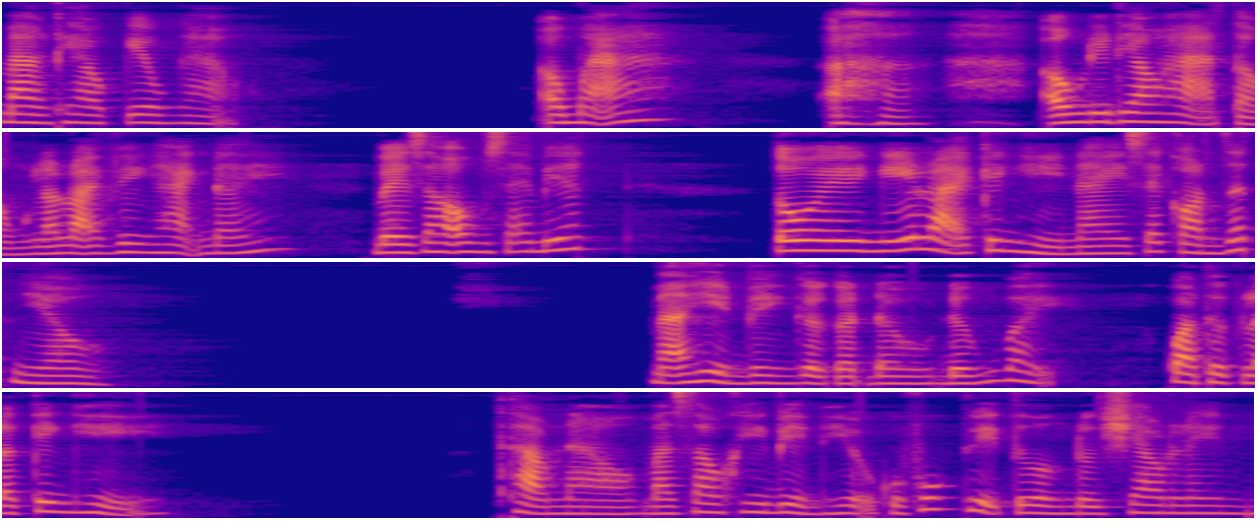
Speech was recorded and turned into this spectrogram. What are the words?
Mang theo kiêu ngạo. Ông Mã À Ông đi theo Hạ Tổng là loại vinh hạnh đấy. Về sau ông sẽ biết. Tôi nghĩ loại kinh hỉ này sẽ còn rất nhiều. Mã Hiển Vinh gật gật đầu, đứng vậy. Quả thực là kinh hỉ. Thảo nào mà sau khi biển hiệu của Phúc Thụy Tường được treo lên,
